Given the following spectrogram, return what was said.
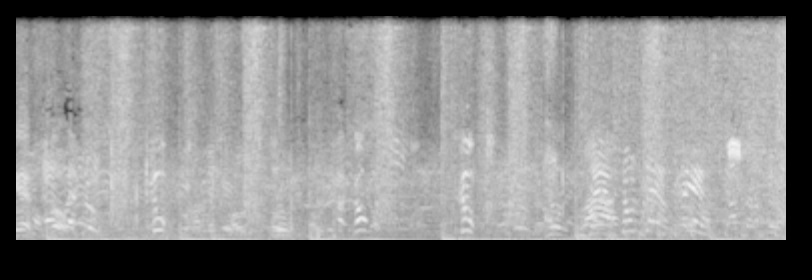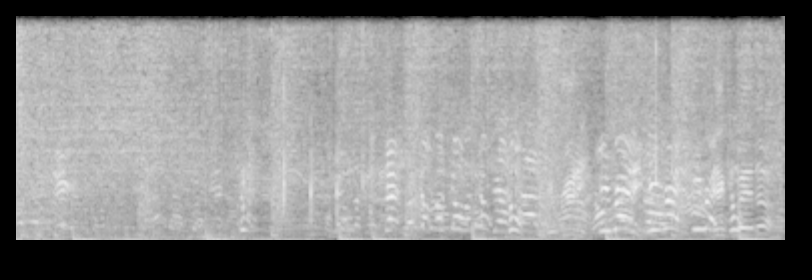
Again, go. Go! Go! Go. Down, don't down, down! Let's go, let's go, let's go! Be ready. Be ready, be ready, be ready! Next man up.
